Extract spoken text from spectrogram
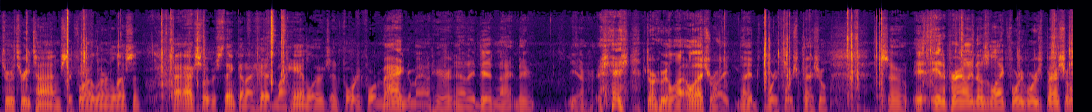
two or three times before I learn a lesson. I actually was thinking I had my hand loads in 44 Magnum out here. Now they didn't. I, they, you know, don't realize. Oh, that's right. They had 44 Special. So it, it apparently doesn't like 44 Special,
